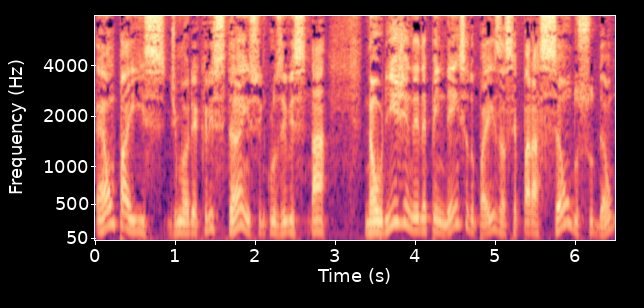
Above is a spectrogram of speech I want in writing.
é um país de maioria cristã, isso inclusive está na origem da independência do país, a separação do Sudão.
